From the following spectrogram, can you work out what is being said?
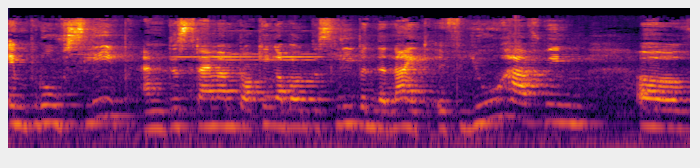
improve sleep. And this time i'm talking about the sleep in the night. If you have been uh,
